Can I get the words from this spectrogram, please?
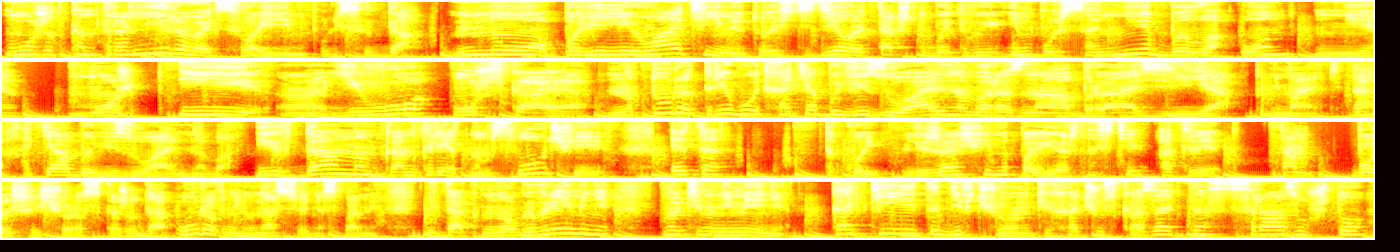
может контролировать свои импульсы, да, но повелевать ими, то есть сделать так, чтобы этого импульса не было, он не может. И э, его мужская натура требует хотя бы визуального разнообразия, понимаете, да, хотя бы визуального. И в данном конкретном случае это такой лежащий на поверхности ответ. Там больше еще раз скажу, да, уровней у нас сегодня с вами не так много времени, но тем не менее, какие-то девчонки, хочу сказать да, сразу, что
